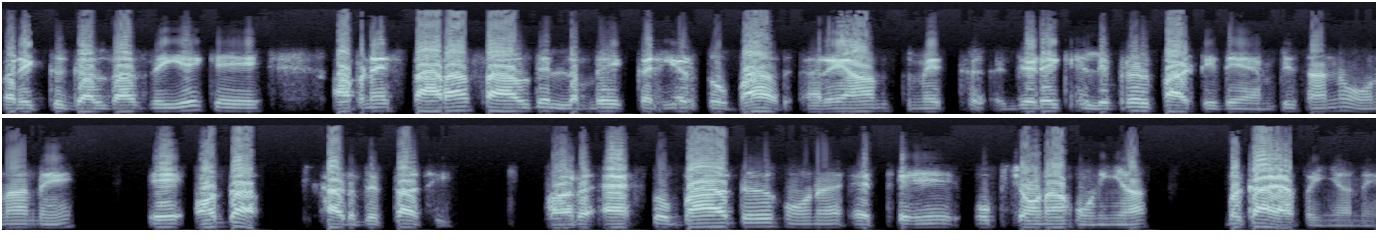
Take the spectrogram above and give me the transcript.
ਪਰ ਇੱਕ ਗੱਲ ਦੱਸ ਦਈਏ ਕਿ ਆਪਣੇ 17 ਸਾਲ ਦੇ ਲੰਬੇ ਕੈਰੀਅਰ ਤੋਂ ਬਾਅਦ ਰਿਆਨ ਸਮਿਥ ਜਿਹੜੇ ਕਿ ਲਿਬਰਲ ਪਾਰਟੀ ਦੇ ਐਮਪੀ ਸਨ, ਉਹਨਾਂ ਨੇ ਇਹ ਅਹੁਦਾ ਛੱਡ ਦਿੱਤਾ ਸੀ। ਔਰ ਇਸ ਤੋਂ ਬਾਅਦ ਹੁਣ ਇੱਥੇ ਉਪਚੋਣਾਂ ਹੋਣੀਆਂ ਬਕਾਇਆ ਪਈਆਂ ਨੇ।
